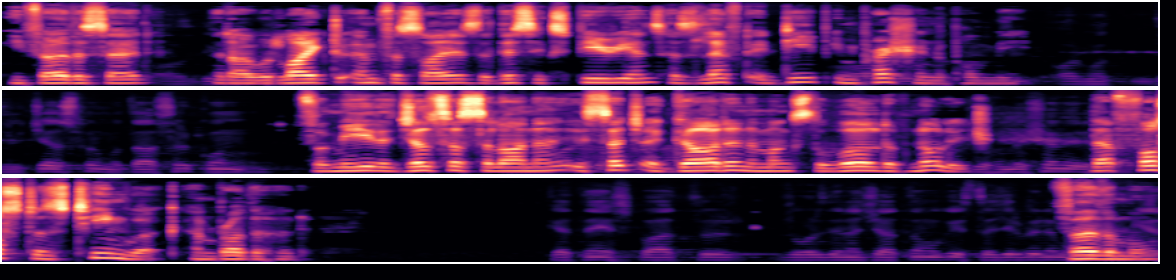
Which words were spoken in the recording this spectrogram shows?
He further said that I would like to emphasize that this experience has left a deep impression upon me. For me, the Jalsa Salana is such a garden amongst the world of knowledge that fosters teamwork and brotherhood. Furthermore,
